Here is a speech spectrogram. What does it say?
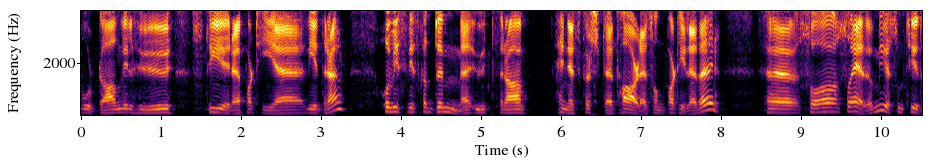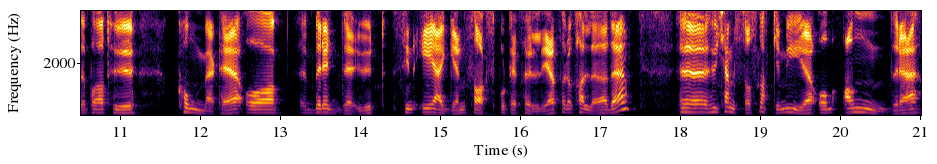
Hvordan vil hun styre partiet videre? Og hvis vi skal dømme ut fra hennes første tale som partileder, eh, så, så er det jo mye som tyder på at hun kommer til å bredde ut sin egen saksportefølje, for å kalle det det. Uh, hun kommer til å snakke mye om andre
